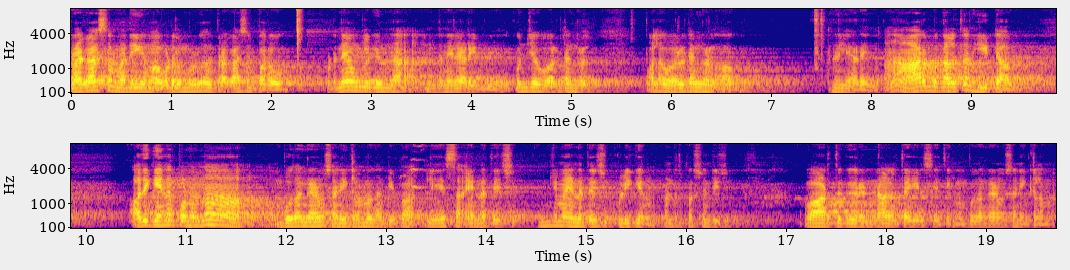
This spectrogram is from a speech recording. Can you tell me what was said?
பிரகாசம் அதிகமாக உடல் முழுவதும் அந்த பிரகாசம் பரவும். உடனே உங்களுக்கு இந்த இந்த நிலை அடைய முடியாது. கொஞ்சம் வருடங்கள் பல வருடங்கள் ஆகும் நிலை அடையணும் ஆனால் ஆரம்ப காலத்தில் ஹீட் ஆகும். அதுக்கு என்ன பண்ணணும்னா புதன்கிழமை சனிக்கிழமை கண்டிப்பாக லேசாக எண்ணெய் தேய்ச்சி கொஞ்சமாக எண்ணெய் தேய்ச்சி குளிக்கணும் ஹண்ட்ரட் பர்சன்டேஜ் வாரத்துக்கு ரெண்டு நாள் தயிர் சேர்த்துக்கணும் புதன்கிழமை சனிக்கிழமை.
